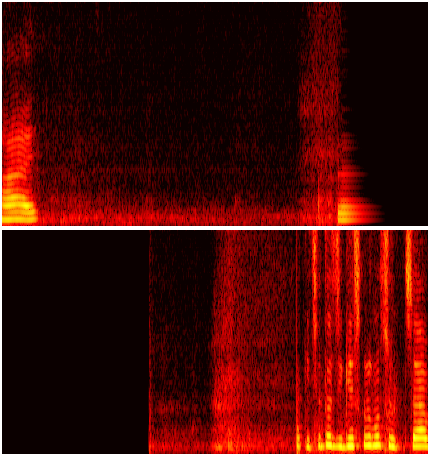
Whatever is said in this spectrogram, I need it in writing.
হাই কিছু তো জিজ্ঞেস করব, চুপচাপ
